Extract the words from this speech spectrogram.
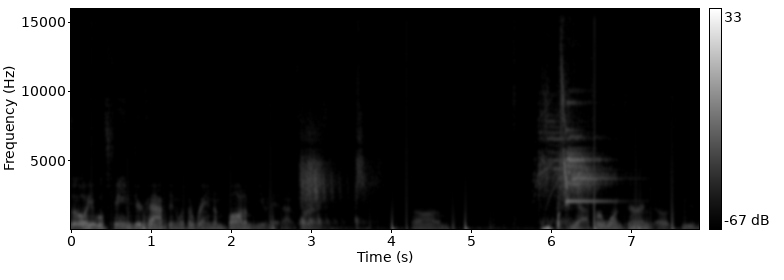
So he will change your captain with a random bottom unit at first. Um, yeah, for one turn. Oh, excuse me.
